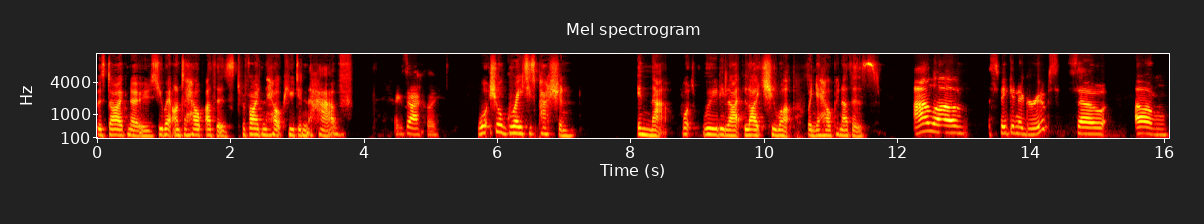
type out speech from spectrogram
was diagnosed, you went on to help others, to provide and help you didn't have. Exactly. What's your greatest passion in that? What really like lights you up when you're helping others? I love speaking to groups. So um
